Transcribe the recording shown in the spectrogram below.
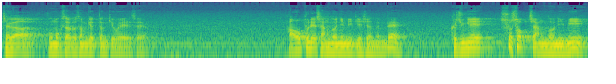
제가 부목사로 섬겼던 교회에서요. 아홉 분의 장로님이 계셨는데 그 중에 수석 장로님이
